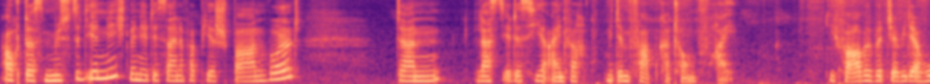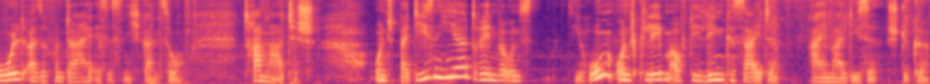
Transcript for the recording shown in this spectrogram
Auch das müsstet ihr nicht, wenn ihr Designerpapier sparen wollt. Dann lasst ihr das hier einfach mit dem Farbkarton frei. Die Farbe wird ja wiederholt, also von daher ist es nicht ganz so dramatisch. Und bei diesen hier drehen wir uns die rum und kleben auf die linke Seite einmal diese Stücke.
